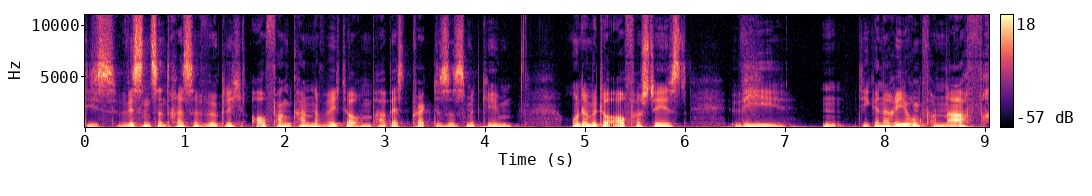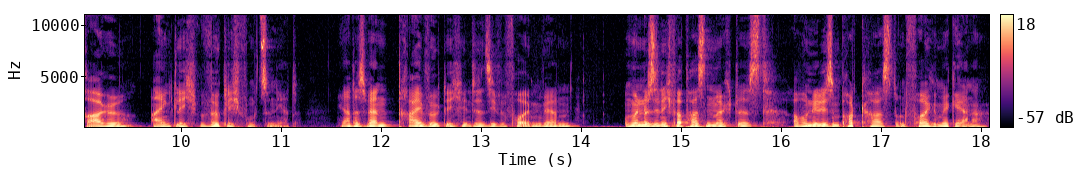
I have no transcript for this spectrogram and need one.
dieses Wissensinteresse wirklich auffangen kann. Da will ich dir auch ein paar Best Practices mitgeben und damit du auch verstehst, wie die Generierung von Nachfrage eigentlich wirklich funktioniert. Ja, das werden drei wirklich intensive Folgen werden. Und wenn du sie nicht verpassen möchtest, abonniere diesen Podcast und folge mir gerne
